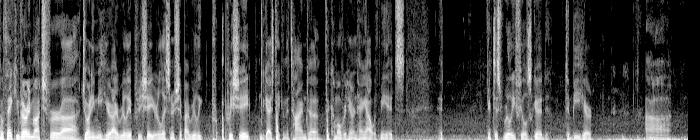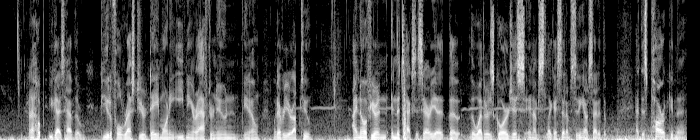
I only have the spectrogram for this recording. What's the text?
So, thank you very much for uh, joining me here. I really appreciate your listenership. I really pr- appreciate you guys taking the time to, to come over here and hang out with me. It's it it just really feels good to be here. Uh, and I hope you guys have the beautiful rest of your day, morning, evening, or afternoon. You know, whatever you're up to. I know if you're in, in the Texas area, the the weather is gorgeous, and I'm like I said, I'm sitting outside at the at this park, and the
